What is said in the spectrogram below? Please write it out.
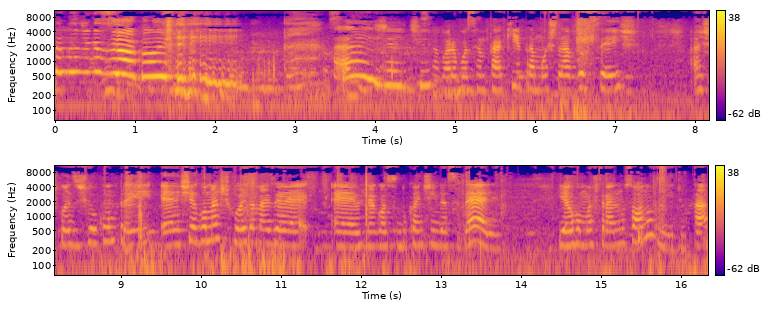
Não diga esse óculos. Ai, gente. Agora eu vou sentar aqui pra mostrar pra vocês as coisas que eu comprei. É, chegou mais coisa, mas é, é os negócios do cantinho da Cibele. E eu vou mostrar só no vídeo, tá?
